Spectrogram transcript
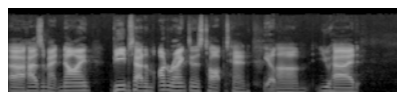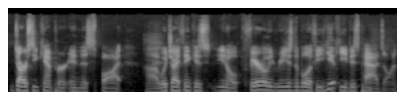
uh, has him at nine. Beebs had him unranked in his top ten. Yep. Um, you had Darcy Kuemper in this spot. Uh, which I think is, you know, fairly reasonable if he can keep his pads on.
